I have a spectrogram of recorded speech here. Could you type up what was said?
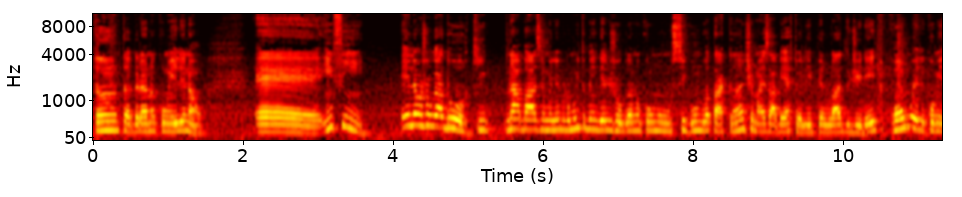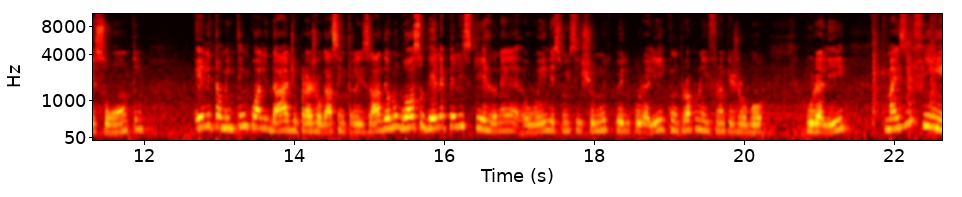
tanta grana com ele, não. É, enfim, ele é um jogador que na base eu me lembro muito bem dele jogando como um segundo atacante, mais aberto ali pelo lado direito, como ele começou ontem. Ele também tem qualidade para jogar centralizado. Eu não gosto dele é pela esquerda, né? O Anderson insistiu muito com ele por ali, com o próprio Ney Frank jogou por ali. Mas enfim,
